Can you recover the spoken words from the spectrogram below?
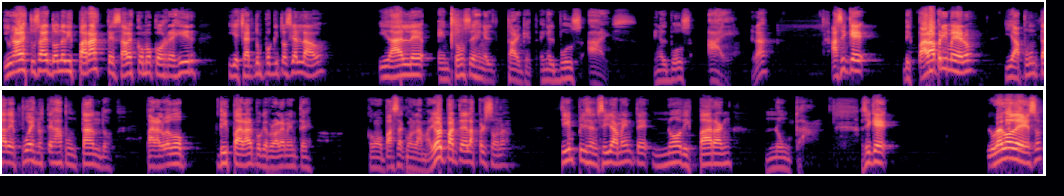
Y una vez tú sabes dónde disparaste, sabes cómo corregir y echarte un poquito hacia el lado y darle entonces en el target, en el bull's eyes, en el bull's eye, ¿verdad? Así que dispara primero y apunta después, no estés apuntando para luego disparar porque probablemente, como pasa con la mayor parte de las personas, Simple y sencillamente no disparan nunca. Así que, luego de eso,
